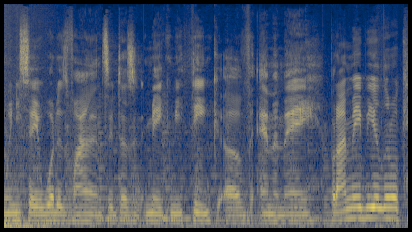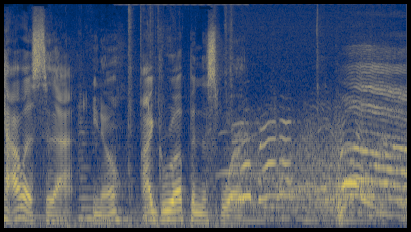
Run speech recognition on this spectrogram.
When you say what is violence, it doesn't make me think of MMA, but I may be a little callous to that, you know? I grew up in the sport. I wanted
